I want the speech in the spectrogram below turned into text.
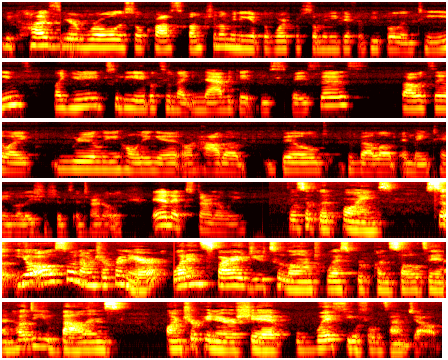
because your role is so cross functional, meaning you have to work with so many different people and teams. Like you need to be able to like navigate these spaces so I would say like really honing in on how to build, develop, and maintain relationships internally and externally. Those are good points. So you're also an entrepreneur. What inspired you to launch Westbrook Consulting and how do you balance entrepreneurship with your full-time job?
